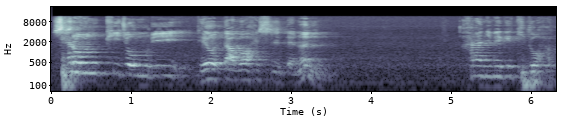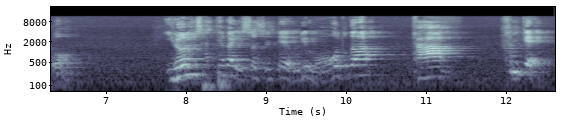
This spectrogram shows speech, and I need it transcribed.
새로운 피조물이 되었다고 했을 때는 하나님에게 기도하고 이런 사태가 있었을 때 우리 모두가 다 함께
